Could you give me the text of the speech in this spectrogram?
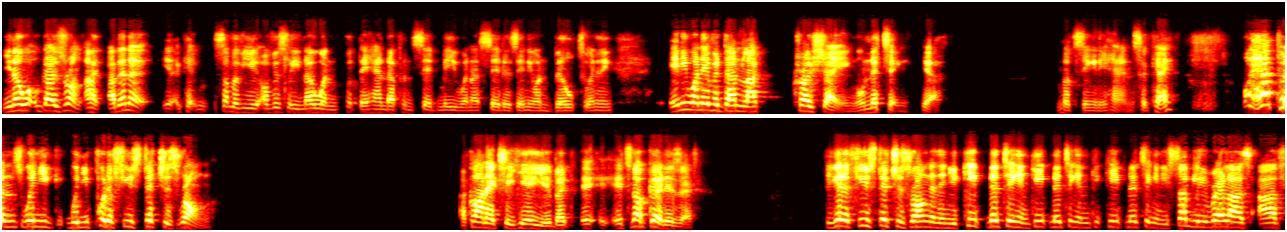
You know what goes wrong? I, I don't know. Okay, some of you, obviously, no one put their hand up and said me when I said, has anyone built or anything? Anyone ever done like crocheting or knitting? Yeah. I'm not seeing any hands, okay? What happens when you when you put a few stitches wrong? I can't actually hear you, but it, it's not good, is it? You get a few stitches wrong and then you keep knitting and keep knitting and keep knitting and you suddenly realize I've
